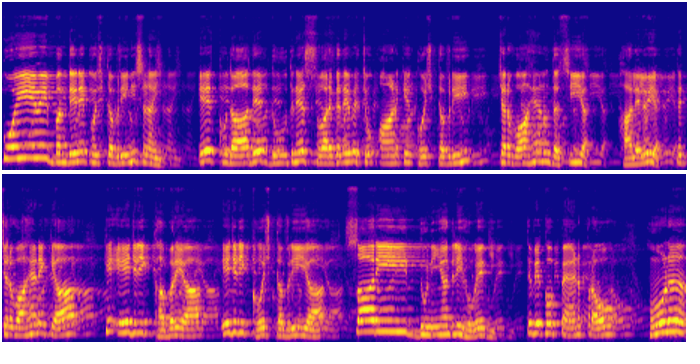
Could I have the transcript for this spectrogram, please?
ਕੋਈ ਵੀ ਬੰਦੇ ਨੇ ਖੁਸ਼ਖਬਰੀ ਨਹੀਂ ਸੁਣਾਈ। ਇਹ ਖੁਦਾ ਦੇ ਦੂਤ ਨੇ ਸਵਰਗ ਦੇ ਵਿੱਚੋਂ ਆਣ ਕੇ ਖੁਸ਼ਖਬਰੀ ਚਰਵਾਹਿਆਂ ਨੂੰ ਦੱਸੀ ਆ। ਹਾਲੇਲੂਇਆ। ਤੇ ਚਰਵਾਹਿਆਂ ਨੇ ਕਿਹਾ ਕਿ ਇਹ ਜਿਹੜੀ ਖਬਰ ਆ, ਇਹ ਜਿਹੜੀ ਖੁਸ਼ਖਬਰੀ ਆ, ਸਾਰੀ ਦੁਨੀਆ ਦੇ ਲਈ ਹੋਵੇਗੀ। ਤੇ ਵੇਖੋ ਭੈਣ ਭਰਾਓ, ਹੁਣ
